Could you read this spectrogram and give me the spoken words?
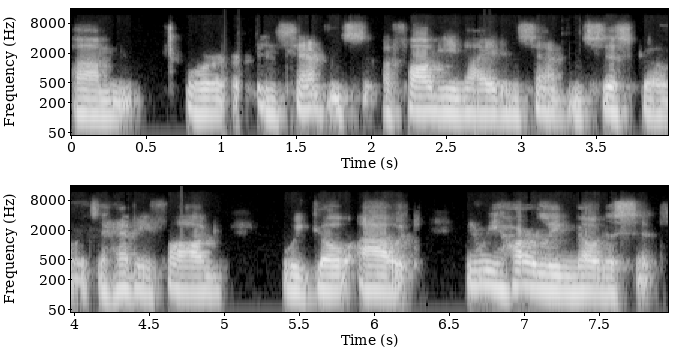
um, we're in San Francisco, a foggy night in San Francisco. It's a heavy fog. We go out and we hardly notice it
